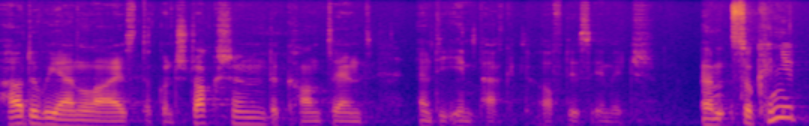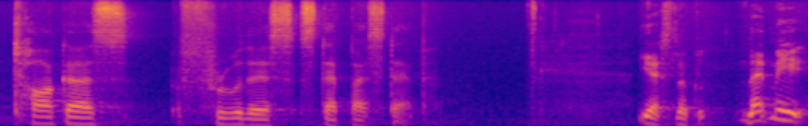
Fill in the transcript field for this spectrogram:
how do we analyze the construction, the content, and the impact of this image? Um, so can you talk us through this step by step? Yes, look, let me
